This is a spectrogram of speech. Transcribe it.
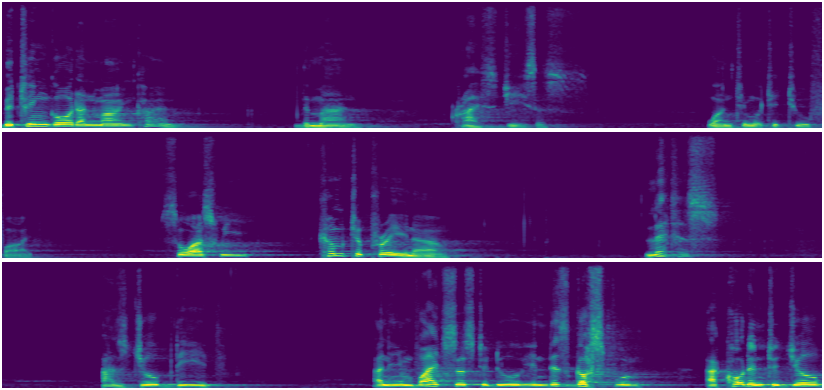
between God and mankind, the man, Christ Jesus. 1 Timothy 2 5. So as we come to pray now, let us, as Job did, and he invites us to do in this gospel according to Job,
